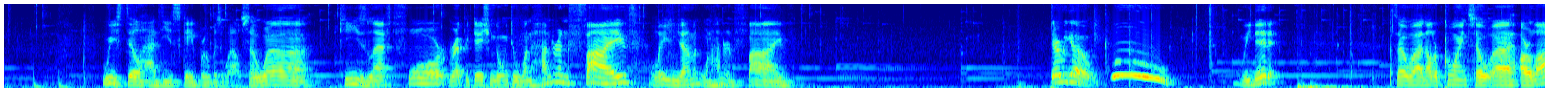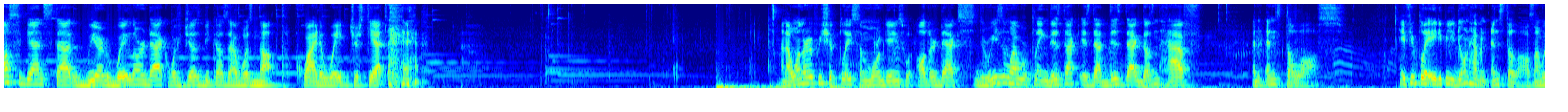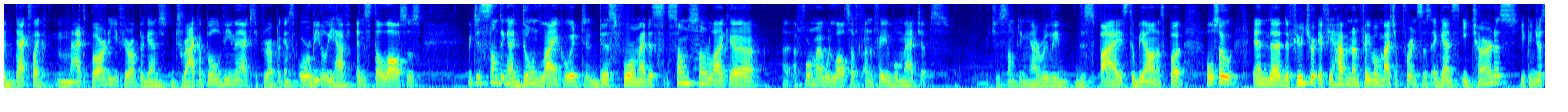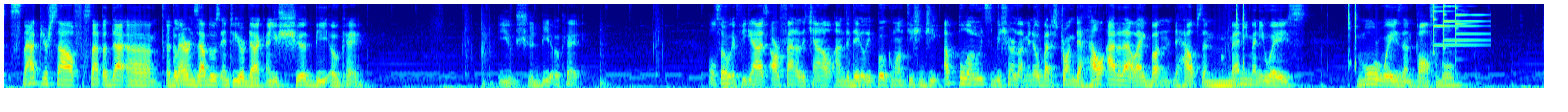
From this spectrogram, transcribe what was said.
We still had the escape rope as well. So, uh, keys left for reputation going to 105. Ladies and gentlemen, 105. There we go. Woo! We did it. So uh, another point. So uh, our loss against that weird Whaler deck was just because I was not quite awake just yet. and I wonder if we should play some more games with other decks. The reason why we're playing this deck is that this deck doesn't have an insta loss. If you play ADP, you don't have an insta loss. Now with decks like Mad Party, if you're up against Dragapult VMAX, if you're up against Orbital, you have insta losses which is something I don't like with this format. It's some sort of like a, a format with lots of unfavorable matchups, which is something I really despise, to be honest. But also in the, the future, if you have an unfavorable matchup, for instance, against Eternatus, you can just snap yourself, slap a, uh, a Galarian Zapdos into your deck, and you should be okay. You should be okay. Also, if you guys are a fan of the channel and the daily Pokemon TCG uploads, be sure to let me know by destroying the hell out of that like button. It helps in many, many ways more ways than possible.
